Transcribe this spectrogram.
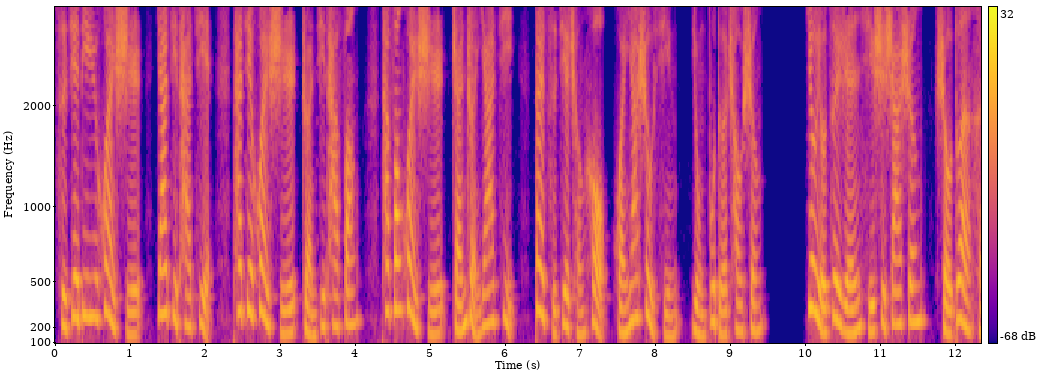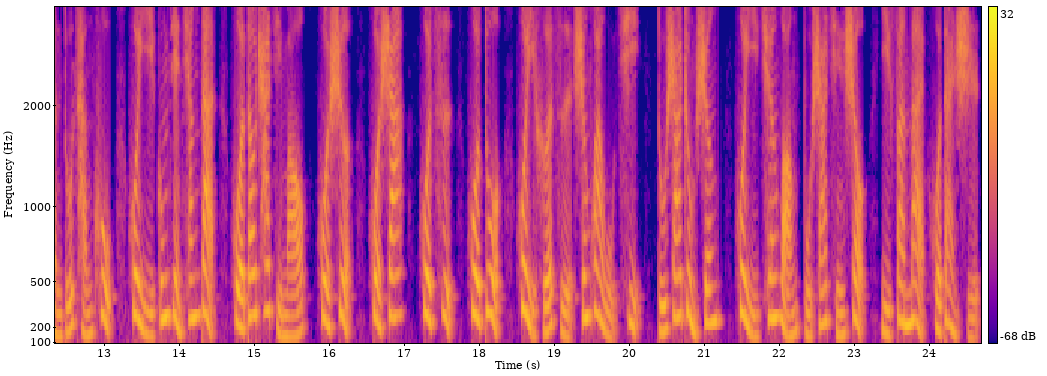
此界地狱坏时，压祭他界；他界坏时，转祭他方；他方坏时，辗转压祭。待此戒成后，还押受刑，永不得超生。又有罪人习事杀生，手段狠毒残酷，或以弓箭枪弹，或刀叉戟矛，或射，或杀，或刺，或剁，或以盒子生化武器毒杀众生，或以圈网捕杀禽兽，以贩卖或啖食。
